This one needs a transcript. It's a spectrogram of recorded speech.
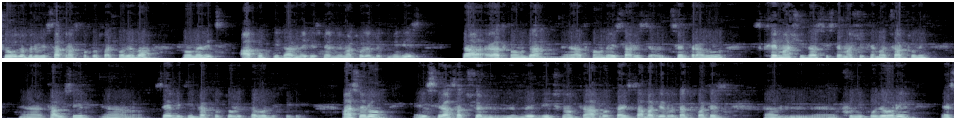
ჩვეულებრივი სატრანსპორტო საშუალება რომელიც A პუნქტიდან ნებისმიერ მიმართულებით მიდის და რა თქმა უნდა რა თქმა უნდა ის არის ცენტრალურ სქემაში და სისტემაში იქნება ჩართული თავისი ზებით ინფრასტრუქტურით და ლოგისტიკით. ასე რომ ის რასაც ჩვენ ვიცნობთ ახლოს და ის საბაგირო და თქვა ეს ფუნიკულორი ეს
